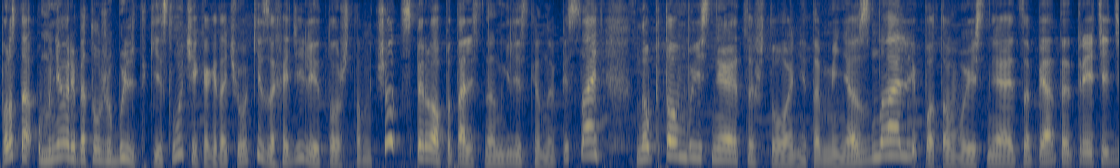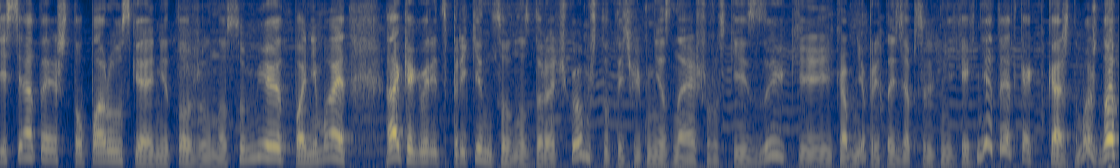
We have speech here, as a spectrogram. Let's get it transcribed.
Просто у меня, ребята, уже были такие случаи, когда чуваки заходили и тоже там что-то сперва пытались на английском написать, но потом выясняется, что они там меня знали, потом выясняется пятое, третье, десятое, что по-русски они тоже у нас умеют, понимают, а, как говорится, прикинуться у нас дурачком, что ты чуть не знаешь русский язык, и ко мне претензий абсолютно никаких нет, это как каждый может, но...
